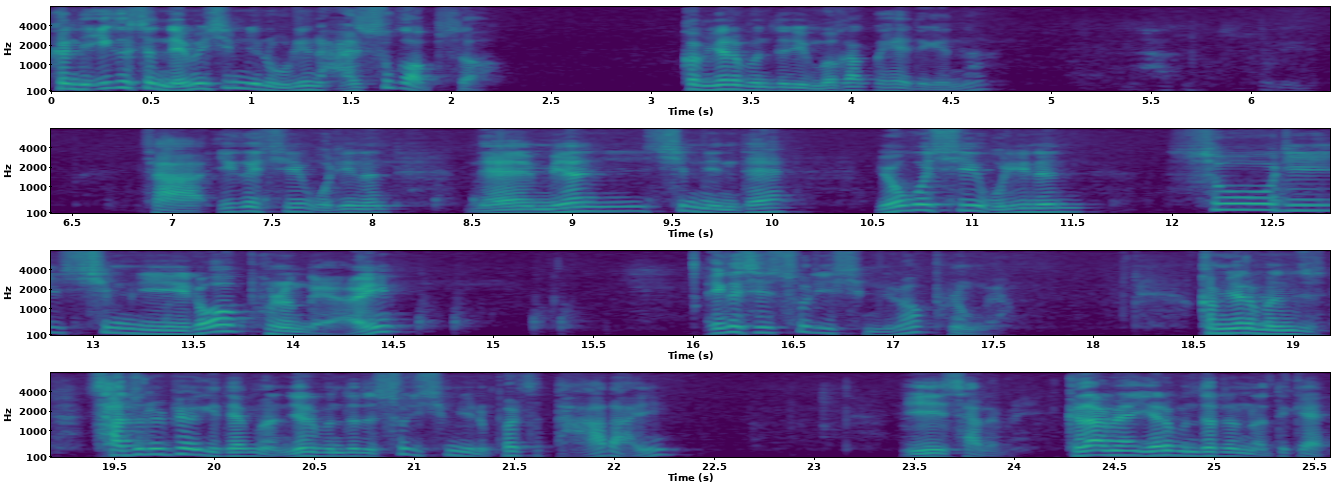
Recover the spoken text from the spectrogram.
그런데 이것은 내면 심리는 우리는 알 수가 없어. 그럼 여러분들이 뭐 갖고 해야 되겠나? 자 이것이 우리는 내면 심리인데 이것이 우리는 수리 심리로 푸는 거야. 이것이 수리 심리로 푸는 거야. 그럼 여러분 사주를 배우게 되면 여러분들은 수리 심리를 벌써 다 알아. 이 사람이. 그 다음에 여러분들은 어떻게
